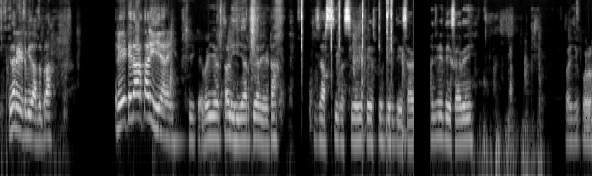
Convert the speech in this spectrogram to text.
ਇਹਦਾ ਰੇਟ ਵੀ ਦੱਸ ਦਿਓ ਭਰਾ। ਰੇਟ ਇਹਦਾ 48000 ਹੈ ਜੀ। ਠੀਕ ਹੈ ਬਾਈ 48000 ਰੁਪਏ ਰੇਟ ਆ। ਜਰਸੀ ਬੱਸੀ ਹੈ ਜੀ ਫੇਸਬੁੱਕ ਤੇ ਵੀ ਦੇਖ ਸਕਦੇ ਹਾਂਜੀ ਬਾਈ ਦੇਖ ਸਕਦੇ ਜੀ। ਬਾਈ ਜੀ ਕੋਲ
